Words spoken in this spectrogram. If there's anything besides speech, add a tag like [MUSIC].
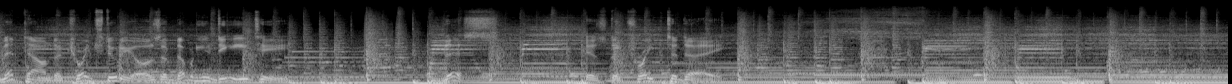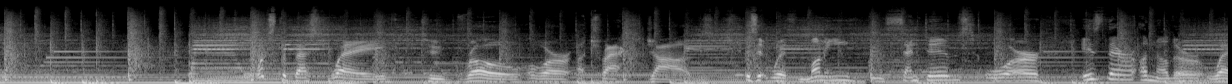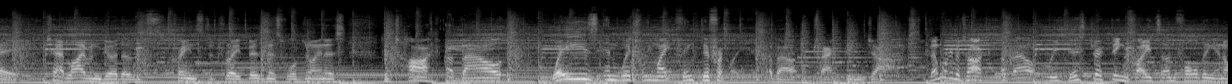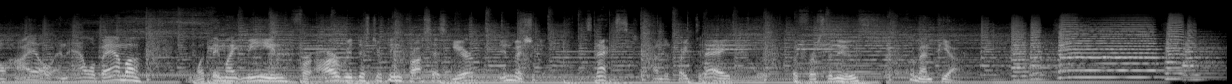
Midtown Detroit studios of WDET. This is Detroit Today. What's the best way to grow or attract jobs? Is it with money, incentives, or is there another way? Chad Livengood of Crain's Detroit Business will join us to talk about ways in which we might think differently about attracting jobs. Then we're going to talk about redistricting fights unfolding in Ohio and Alabama and what they might mean for our redistricting process here in Michigan. It's next on Detroit Today. But first, the news from NPR.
